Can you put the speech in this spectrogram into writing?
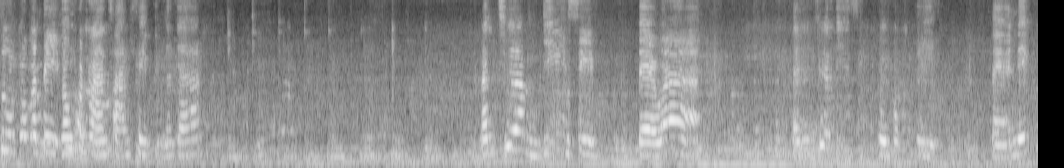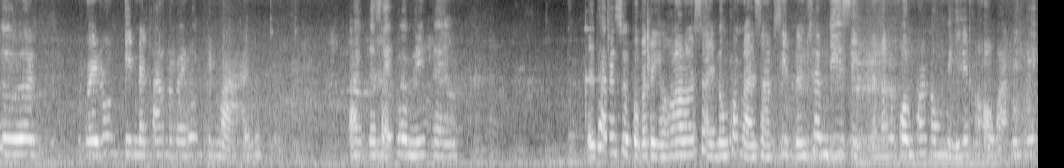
สูตรปกตินมข้นหวานสามสิบนะจ๊ะน้ำเชื่อมยี่สิบแต่ว่า แต่น้ำเชื่อมยี่สิบคือปกติ แต่อันนี้คือวัยรุ่นกินนะคะวัยรุ่นกินหวานอาจจะใส่เพิ่มนิดนึงแต่ถ้าเป็นสูตรปกติของเราเราใส่นมข้นหวานสามสิบน้ำเชื่อมยี่สิบนะคะทุกคนเพราะนมหมีเนี่ยเขาออกหวานนิด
